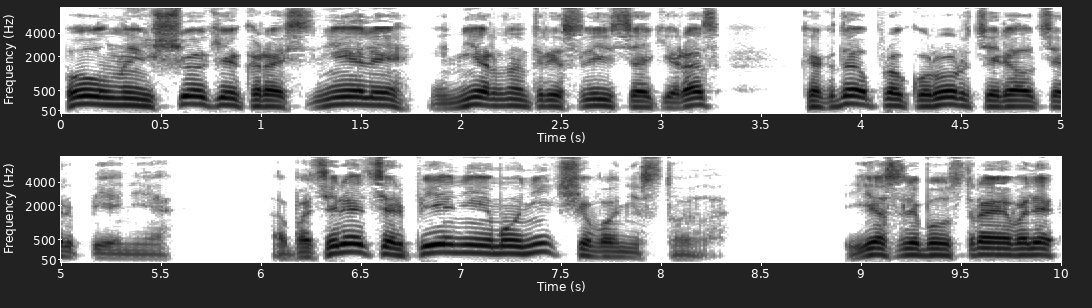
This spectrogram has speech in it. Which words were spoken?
Полные щеки краснели и нервно тряслись всякий раз, когда прокурор терял терпение, а потерять терпение ему ничего не стоило. Если бы устраивали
